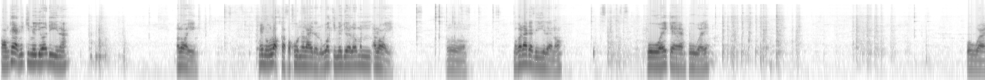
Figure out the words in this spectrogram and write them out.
หอมแขกนี่กินเยอะๆดีนะ อร่อย ไม่รู้หรอกสรรพคุณอะไรแต่รู้ว่ากินเยอะๆแล้วมันอร่อย เออ มันก็น่าจะดีแหละเนาะ ปูไว้แกปูไว้ ปูไว้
